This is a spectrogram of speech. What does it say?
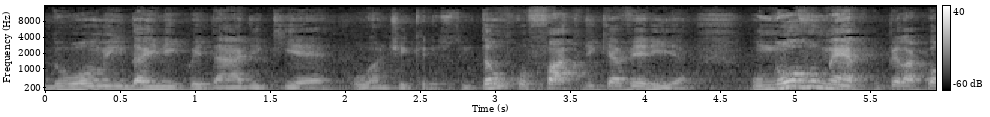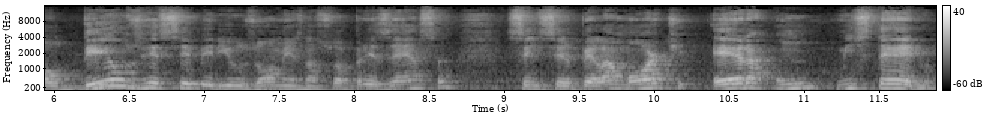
do homem da iniquidade que é o anticristo. Então, o fato de que haveria um novo método pela qual Deus receberia os homens na sua presença, sem ser pela morte, era um mistério.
